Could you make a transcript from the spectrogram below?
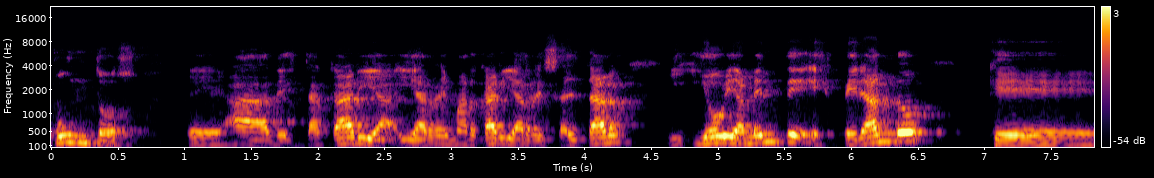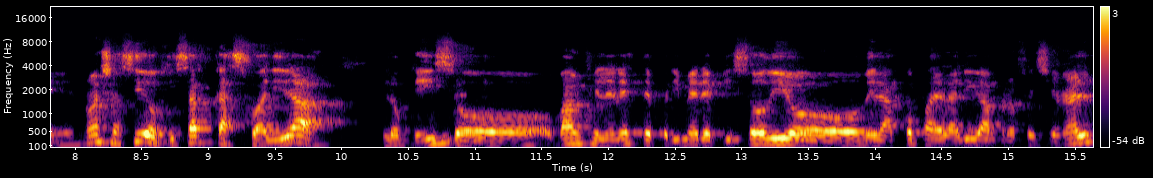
puntos eh, a destacar y a, remarcar y a resaltar, y, obviamente esperando que no haya sido quizás casualidad lo que hizo Banfield en este primer episodio de la Copa de la Liga Profesional,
